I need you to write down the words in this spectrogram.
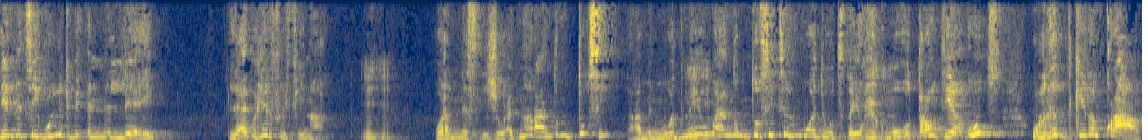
لأن تيقول لك بأن اللاعب لعب غير في finale. ورا الناس اللي جاو عندنا راه عندهم الدوسي. راه من mois de mai وما عندهم dossier حتى ال mois d'août تيحكموا 31 اوت والغد كاينة القرعة.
